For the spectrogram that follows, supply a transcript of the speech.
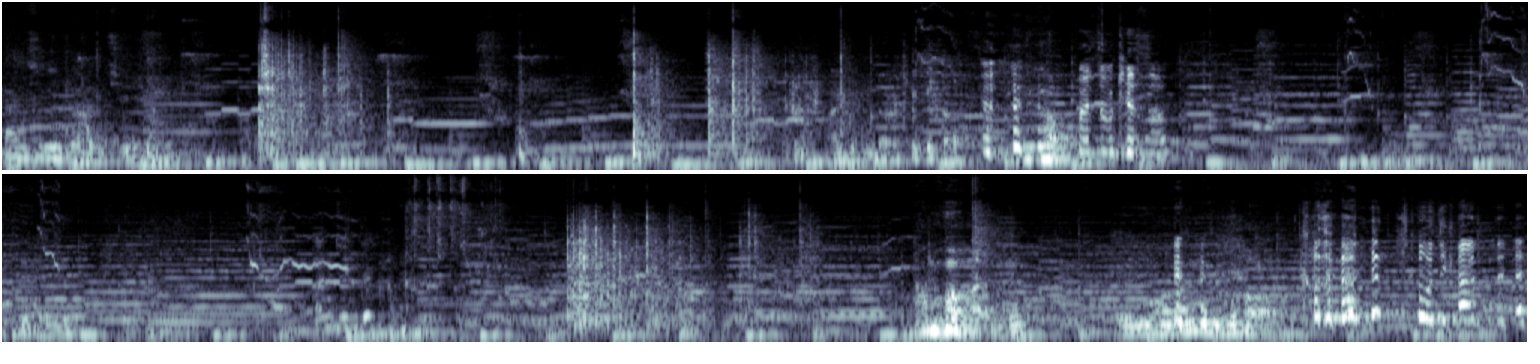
한식인 줄 알았지. 아, 이거 뺏겠다. 벌써 먹겠어. 안 좋은데? 다 모아봤는데? 뭐 하는 이거. 가져가 어디 가는데?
